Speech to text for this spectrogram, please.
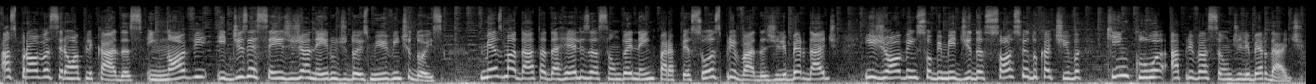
As provas serão aplicadas em 9 e 16 de janeiro de 2022, mesma data da realização do Enem para pessoas privadas de liberdade e jovens sob medida socioeducativa que inclua a privação de liberdade.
